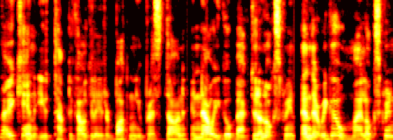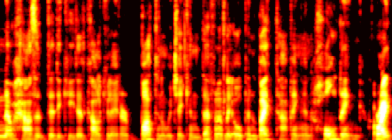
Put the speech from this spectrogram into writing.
now you can, you tap the calculator button, you press done, and now you go back to the lock screen. And there we go, my lock screen now has a dedicated calculator button, which I can definitely open by tapping and holding. Alright,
